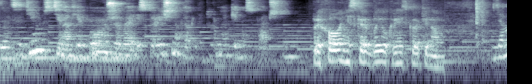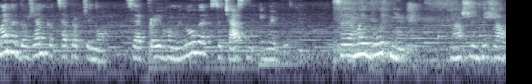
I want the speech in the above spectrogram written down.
дім це дім, в стінах якого живе історична та культурна кіноспадщина. Приховані скарби українського кіно. Для мене Довженко це про кіно, це про його минуле, сучасне і майбутнє. Це майбутнє нашої держави.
